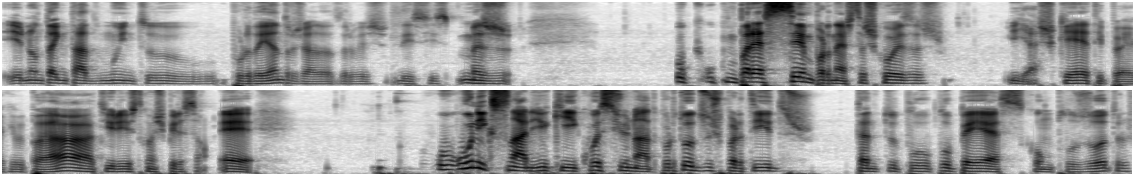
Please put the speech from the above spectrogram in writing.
Eu não tenho estado muito por dentro, já da outra vez disse isso, mas o, que- o que me parece sempre nestas coisas, e acho que é tipo, é, tipo ah, teorias de conspiração, é o único cenário aqui equacionado por todos os partidos, tanto pelo, pelo PS como pelos outros,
